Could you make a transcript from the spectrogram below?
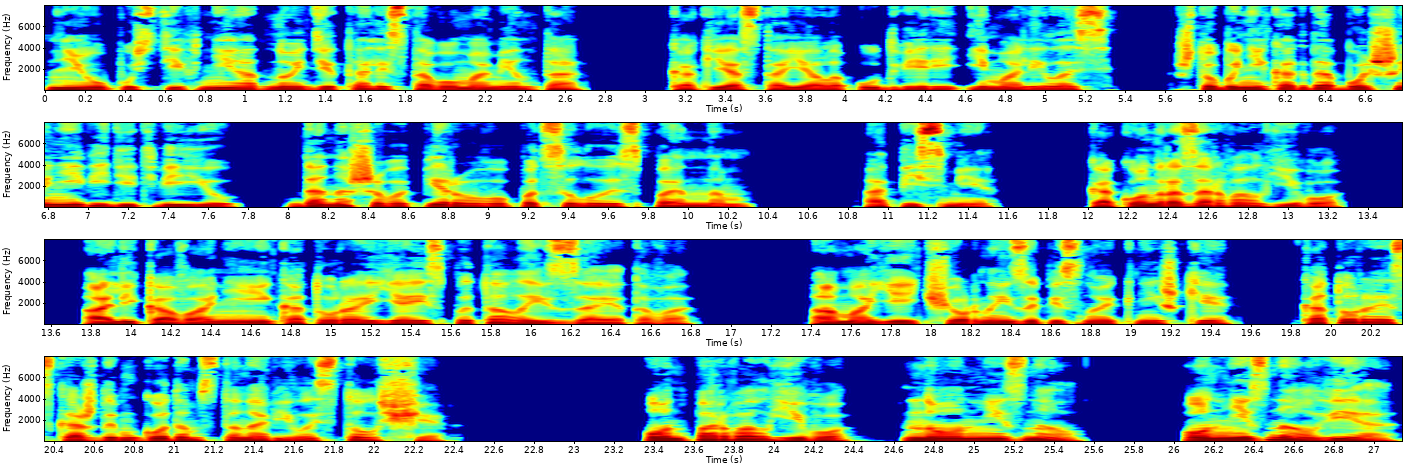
не упустив ни одной детали с того момента, как я стояла у двери и молилась, чтобы никогда больше не видеть Вию до нашего первого поцелуя с Пенном, о письме, как он разорвал его, о ликовании, которое я испытала из-за этого, о моей черной записной книжке, которая с каждым годом становилась толще. Он порвал его, но он не знал. Он не знал, Виа.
